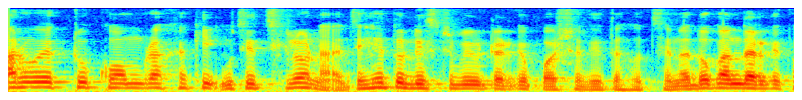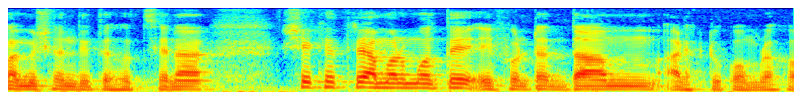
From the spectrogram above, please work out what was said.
আরও একটু কম রাখা কি উচিত ছিল না? যেহেতু ডিস্ট্রিবিউটারকে পয়সা দিতে হচ্ছে না, দোকানদারকে কমিশন দিতে হচ্ছে না, সেক্ষেত্রে আমার মতে এই ফোনটার দাম আর একটু কম রাখা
